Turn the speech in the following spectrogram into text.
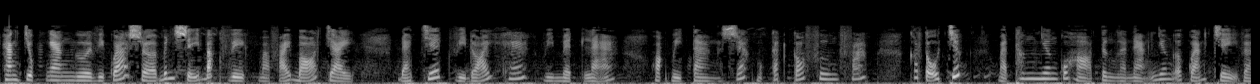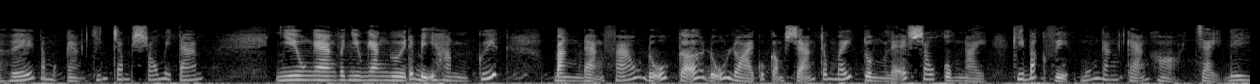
Hàng chục ngàn người vì quá sợ binh sĩ bắt Việt mà phải bỏ chạy, đã chết vì đói khát, vì mệt lã, hoặc bị tàn sát một cách có phương pháp, có tổ chức mà thân nhân của họ từng là nạn nhân ở Quảng Trị và Huế năm 1968. Nhiều ngàn và nhiều ngàn người đã bị hành quyết bằng đạn pháo đủ cỡ đủ loại của Cộng sản trong mấy tuần lễ sau cùng này khi Bắc Việt muốn ngăn cản họ chạy đi.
